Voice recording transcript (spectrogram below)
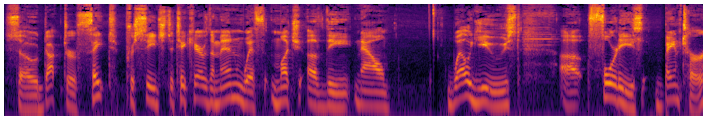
So Dr. Fate proceeds to take care of the men with much of the now well used uh, 40s banter.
